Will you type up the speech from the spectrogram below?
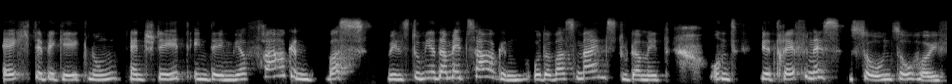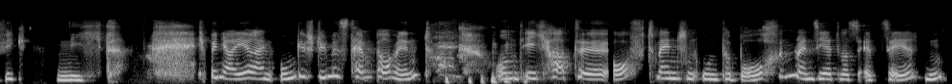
echte Begegnung entsteht, indem wir fragen, was willst du mir damit sagen oder was meinst du damit? Und wir treffen es so und so häufig nicht. Ich bin ja eher ein ungestümes Temperament und ich hatte oft Menschen unterbrochen, wenn sie etwas erzählten.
